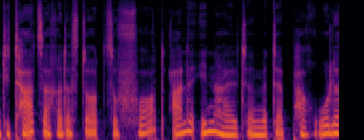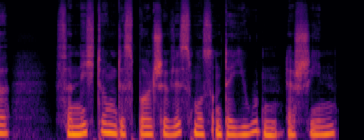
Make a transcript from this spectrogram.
Und die Tatsache, dass dort sofort alle Inhalte mit der Parole Vernichtung des Bolschewismus und der Juden erschienen,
